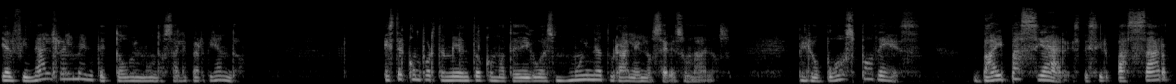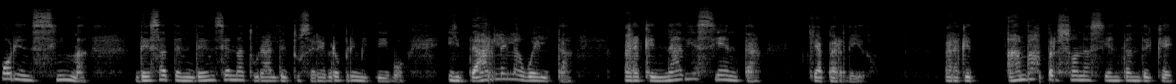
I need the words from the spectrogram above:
y al final realmente todo el mundo sale perdiendo. Este comportamiento, como te digo, es muy natural en los seres humanos, pero vos podés bypassear, es decir, pasar por encima de esa tendencia natural de tu cerebro primitivo y darle la vuelta para que nadie sienta que ha perdido, para que ambas personas sientan de que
